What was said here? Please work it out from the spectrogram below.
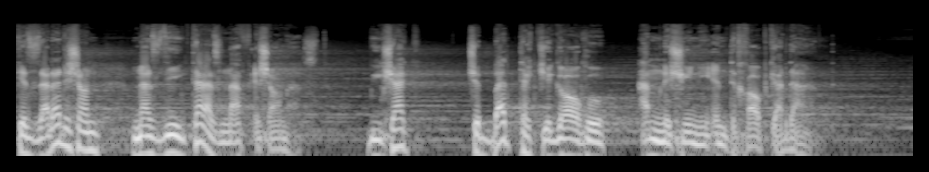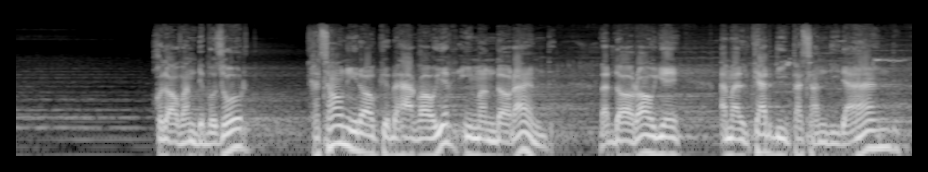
که ضررشان نزدیکتر از نفعشان است. بیشک چه بد تکیگاه و همنشینی انتخاب کردند. خداوند بزرگ کسانی را که به حقایق ایمان دارند و دارای عملکردی پسندیدند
